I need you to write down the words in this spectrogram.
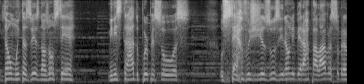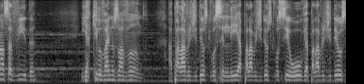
Então, muitas vezes nós vamos ser ministrado por pessoas, os servos de Jesus irão liberar palavras sobre a nossa vida, e aquilo vai nos lavando a palavra de Deus que você lê, a palavra de Deus que você ouve, a palavra de Deus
